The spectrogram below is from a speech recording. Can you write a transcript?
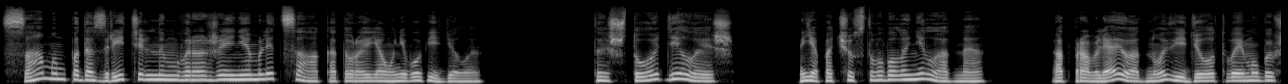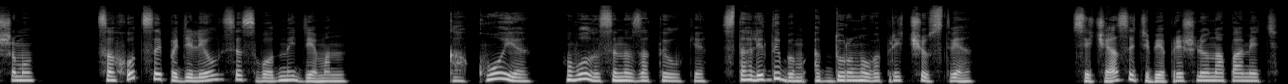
с самым подозрительным выражением лица, которое я у него видела. «Ты что делаешь?» Я почувствовала неладное. «Отправляю одно видео твоему бывшему». С охотцей поделился сводный демон. «Какое?» Волосы на затылке стали дыбом от дурного предчувствия. Сейчас и тебе пришлю на память».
